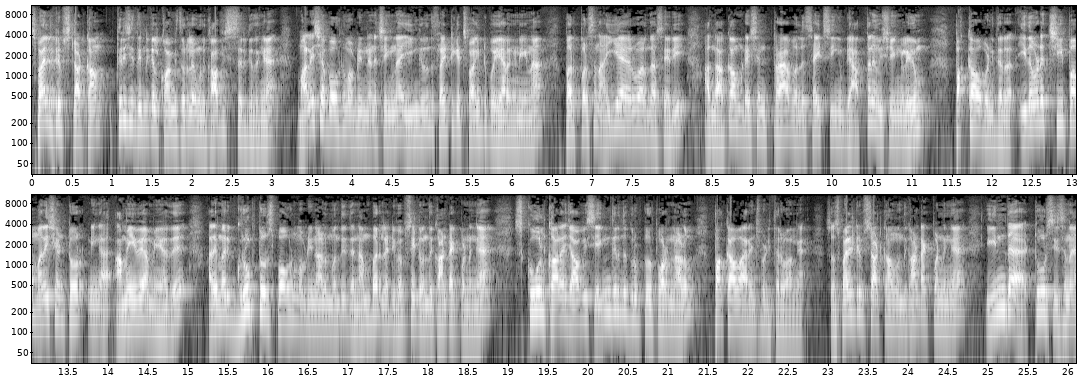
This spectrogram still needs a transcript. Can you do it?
smile trips dot com Trichy Dindigul கோயம்புத்தூரில் உங்களுக்கு ஆஃபீஸ் இருக்குதுங்க. மலேசியா போகணும் அப்படின்னு நினச்சிங்கன்னா இங்கிருந்து ஃப்ளைட் டிக்கெட்ஸ் வாங்கிட்டு போய் இறங்குனீங்கன்னா பர் பர்சன் ஐயாயிரம் இருந்தால் சரி அங்கே அக்காமடேஷன் ட்ராவல் சைட் சீயிங் இப்படி அத்தனை விஷயங்களையும் பக்காவாக பண்ணி தர்றார். இதை விட சீப்பாக மலேசியன் டூர் நீங்கள் அமையவே அமையாது. அதே மாதிரி குரூப் டூர்ஸ் போகணும் அப்படின்னாலும் வந்து இந்த நம்பர் இல்லாட்டி வெப்சைட் வந்து காண்டாக்ட் பண்ணுங்கள் ஸ்கூல் காலேஜ் ஆஃபீஸ் எங்கிருந்து குரூப் டூர் போகிறனாலும் பக்காவாக அரேஞ்ச் பண்ணி தருவாங்க. So smile trips dot com வந்து காண்டாக்ட் பண்ணுங்கள் இந்த டூர் சீசனை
